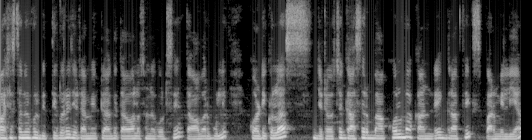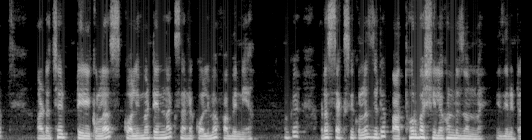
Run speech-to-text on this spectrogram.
বাসস্থানের উপর ভিত্তি করে, যেটা আমি একটু আগে তাও আলোচনা করছি, তাও আবার বলি কর্টিকোলাস যেটা হচ্ছে গাছের বাকল বা কাণ্ডে গ্রাফিক্স পারমেলিয়া আর হচ্ছে টেরিকোলাস, কলিমা টেন্নাক্স আর কলিমা ফাবেনিয়া, ওকে? এটা স্যাক্সিকোলাস যেটা পাথর বা শিলাখণ্ডে জন্মায়, এই এটা।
